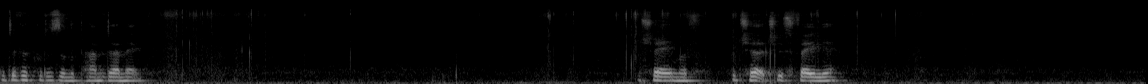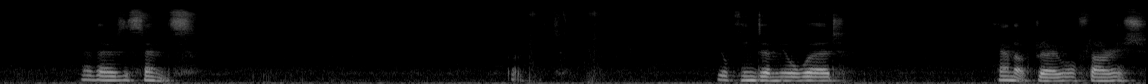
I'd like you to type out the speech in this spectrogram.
the difficulties of the pandemic, the shame of the church's failure. There is a sense that your kingdom, your word cannot grow or flourish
